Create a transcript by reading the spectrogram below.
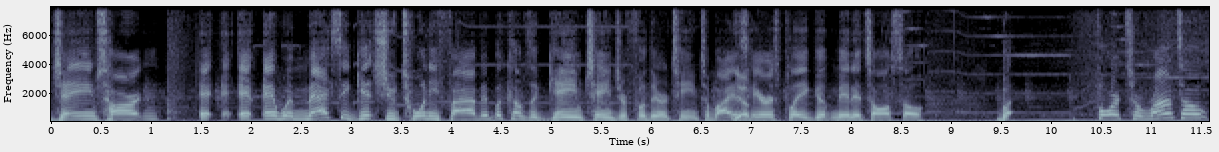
James Harden. And, and, and, when Maxey gets you 25, it becomes a game changer for their team. Tobias yep. Harris played good minutes also. But for Toronto,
